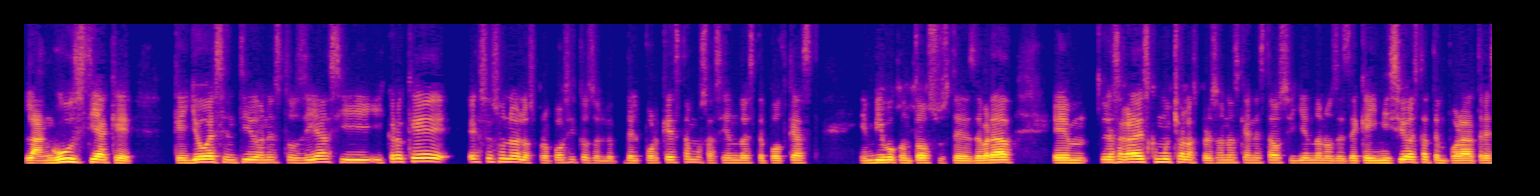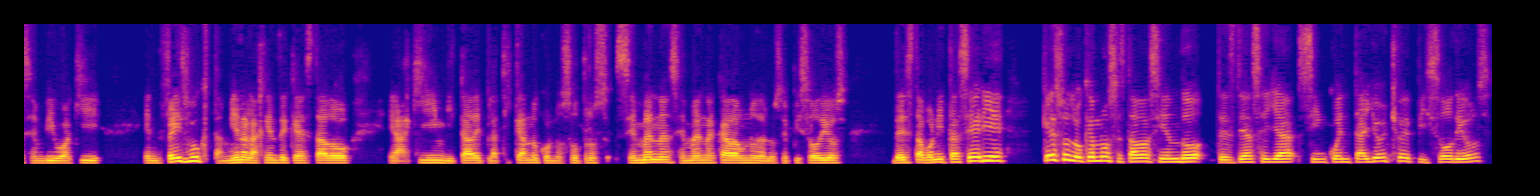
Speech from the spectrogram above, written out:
la angustia que, que yo he sentido en estos días y, y creo que eso es uno de los propósitos del, por qué estamos haciendo este podcast en vivo con todos ustedes. De verdad, em, les agradezco mucho a las personas que han estado siguiéndonos desde que inició esta temporada 3 en vivo aquí en Facebook, también a la gente que ha estado eh, aquí invitada y platicando con nosotros semana a semana cada uno de los episodios de esta bonita serie, que eso es lo que hemos estado haciendo desde hace ya 58 episodios.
